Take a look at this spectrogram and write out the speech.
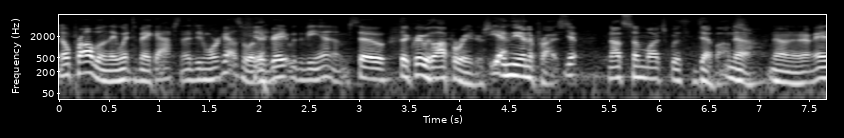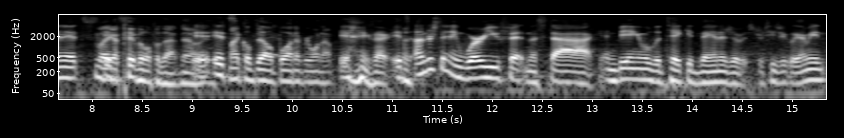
No problem, they went to make apps and that didn't work out so well. Yeah. They're great with the VM. So They're great with operators yeah. in the enterprise. Yep. Not so much with DevOps. No, no, no, no. And it's they it's, got Pivotal for that now. It's, Michael Dell bought everyone up. Yeah, exactly. It's understanding where you fit in the stack and being able to take advantage of it strategically. I mean,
